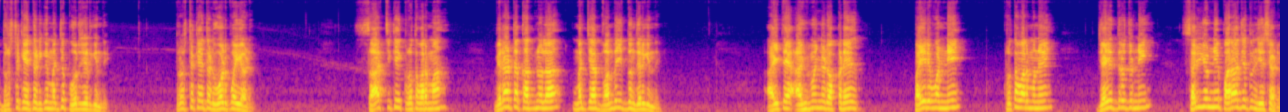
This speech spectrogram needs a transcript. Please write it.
దృష్టకేతుడికి మధ్య పోరు జరిగింది. దృష్టకేతుడు ఓడిపోయాడు. సాత్వికి కృతవర్మ విరాట కర్ణుల మధ్య ద్వంద్వ యుద్ధం జరిగింది. అయితే అభిమన్యుడు ఒక్కడే పైరవుణ్ణి కృతవర్మని జయద్రజుణ్ణి శల్యుణ్ణి పరాజితం చేశాడు.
